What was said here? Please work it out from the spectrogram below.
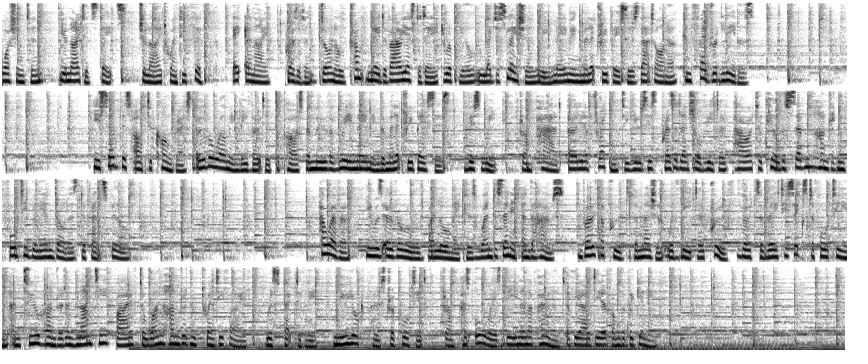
Washington, United States, July 25. ANI, President Donald Trump made a vow yesterday to repeal legislation renaming military bases that honor Confederate leaders. He said this after Congress overwhelmingly voted to pass the move of renaming the military bases. This week, Trump had earlier threatened to use his presidential veto power to kill the $740 billion defense bill. However, he was overruled by lawmakers when the Senate and the House both approved the measure with veto-proof votes of 86 to 14 and 295 to 125, respectively. New York Post reported, Trump has always been an opponent of the idea from the beginning.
